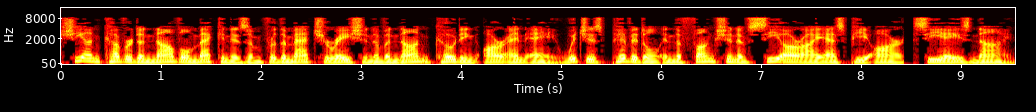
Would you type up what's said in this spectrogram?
she uncovered a novel mechanism for the maturation of a non-coding RNA which is pivotal in the function of CRISPR, Cas9.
